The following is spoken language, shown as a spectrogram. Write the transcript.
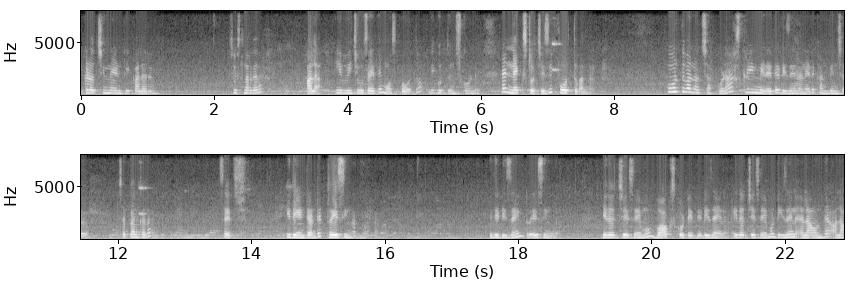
ఇక్కడ వచ్చింది ఏంటి కలర్ చూస్తున్నారు కదా? అలా ఇవి చూసి అయితే మోసపోవద్దు ఇది గుర్తుంచుకోండి. అండ్ నెక్స్ట్ వచ్చేసి ఫోర్త్ వన్. ఫోర్త్ వన్ వచ్చాక కూడా స్క్రీన్ మీద అయితే డిజైన్ అనేది కనిపించదు. చెప్పాను కదా? సెర్చ్. ఇది ఏంటంటే ట్రేసింగ్ అనమాట ఇది డిజైన్ ట్రేసింగ్. ఇది వచ్చేసేమో బాక్స్ కొట్టేది డిజైన్. ఇది వచ్చేసేమో డిజైన్ ఎలా ఉంటే అలా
